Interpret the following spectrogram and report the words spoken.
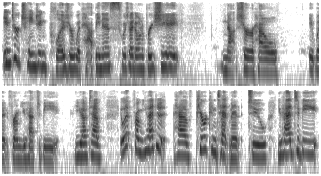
interchanging pleasure with happiness, which I don't appreciate. Not sure how it went from you have to be you have to have it went from you had to have pure contentment to you had to be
